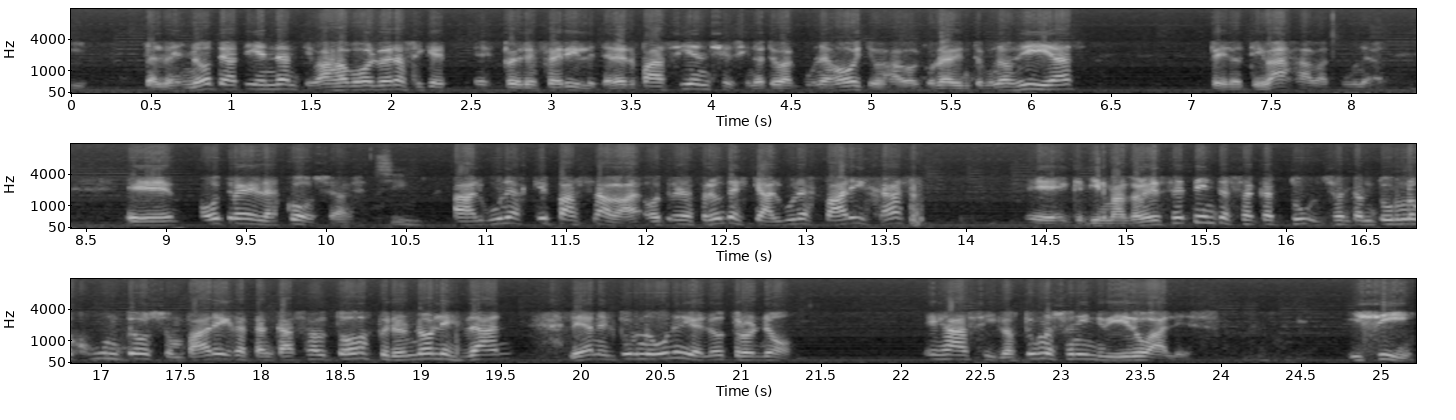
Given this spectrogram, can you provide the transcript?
y tal vez no te atiendan, te vas a volver, así que es preferible tener paciencia, si no te vacunas hoy, te vas a vacunar dentro de unos días, pero te vas a vacunar. Eh, otra de las cosas, algunas, ¿qué pasaba? Otra de las preguntas es que algunas parejas eh, que tienen mayores de 70 sacan, tu- sacan turno juntos, son parejas, están casados todos, pero no les dan, le dan el turno uno y el otro no. Es así, los turnos son individuales. Y sí,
